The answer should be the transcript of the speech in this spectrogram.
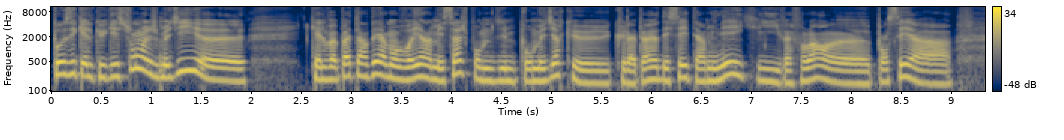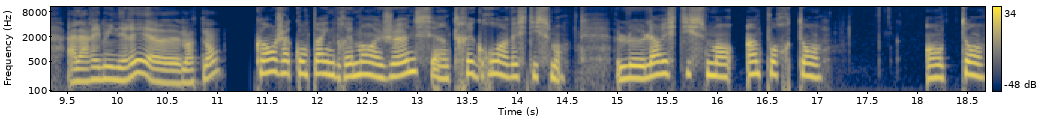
poser quelques questions et je me dis, euh, qu'elle va pas tarder à m'envoyer un message pour me, pour me dire que, que la période d'essai est terminée et qu'il va falloir penser à, à, la rémunérer maintenant. Quand j'accompagne vraiment un jeune, c'est un très gros investissement. L'investissement important en temps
